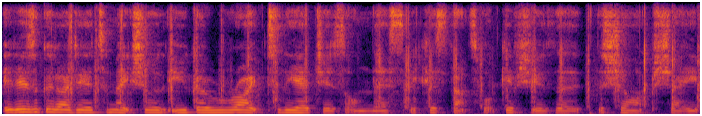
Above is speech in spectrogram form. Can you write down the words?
It is a good idea to make sure that you go right to the edges on this because that's what gives you the, the sharp shape.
